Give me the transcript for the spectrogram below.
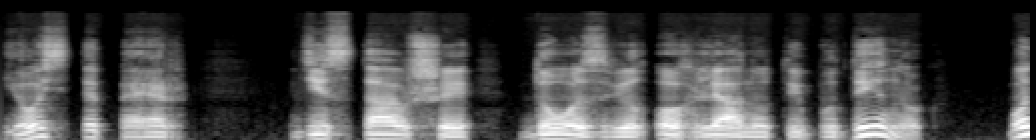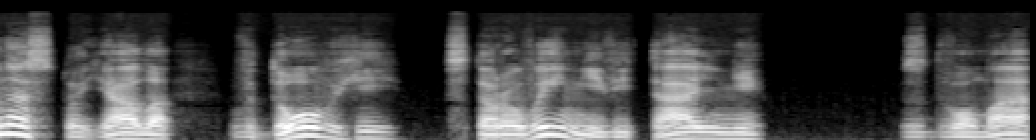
І ось тепер, діставши дозвіл оглянути будинок, вона стояла в довгій старовинній вітальні з двома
